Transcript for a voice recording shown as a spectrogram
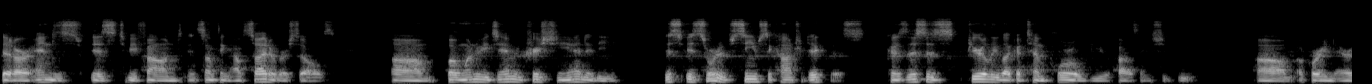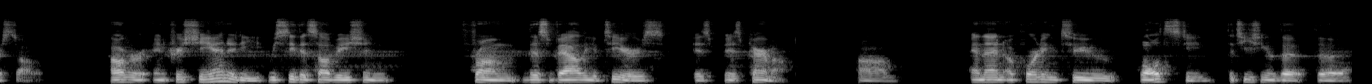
that our end is is to be found in something outside of ourselves. Um, but when we examine Christianity, this it sort of seems to contradict this because this is purely like a temporal view of how things should be, um, according to Aristotle. However, in Christianity, we see that salvation from this valley of tears is is paramount. Um, and then, according to Waldstein, the teaching of the, the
